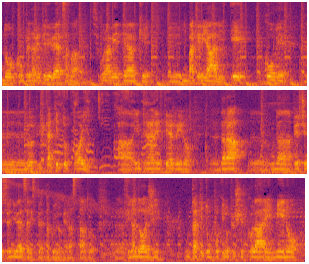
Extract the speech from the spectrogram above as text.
non completamente diversa, ma sicuramente anche eh, i materiali e come eh, lo, il tacchetto poi a, entrerà nel terreno eh, darà eh, una percezione diversa rispetto a quello che era stato eh, fino ad oggi. Un tacchetto un pochino più circolare e meno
